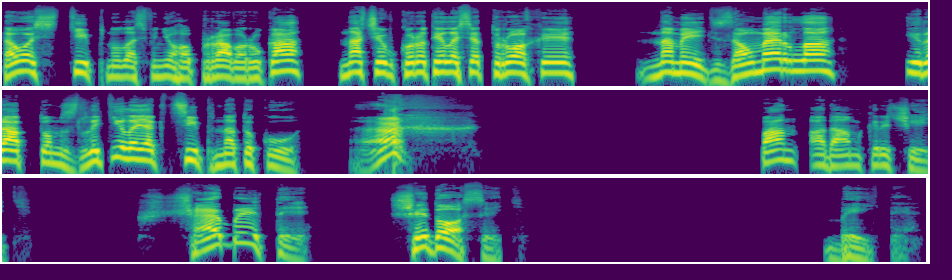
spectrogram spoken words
Та ось тіпнулась в нього права рука, наче вкоротилася трохи, на мить завмерла і раптом злетіла, як ціп на току. Ах! Пан Адам кричить Ще бити? Чи досить? Бийте.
